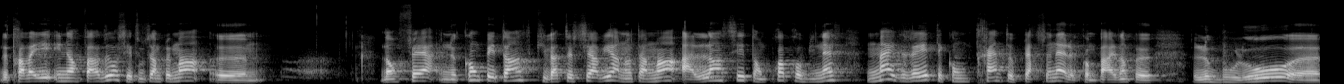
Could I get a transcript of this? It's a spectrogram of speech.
de, travailler une heure par jour, c'est tout simplement d'en faire une compétence qui va te servir notamment à lancer ton propre business malgré tes contraintes personnelles, comme par exemple euh, le boulot, euh,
